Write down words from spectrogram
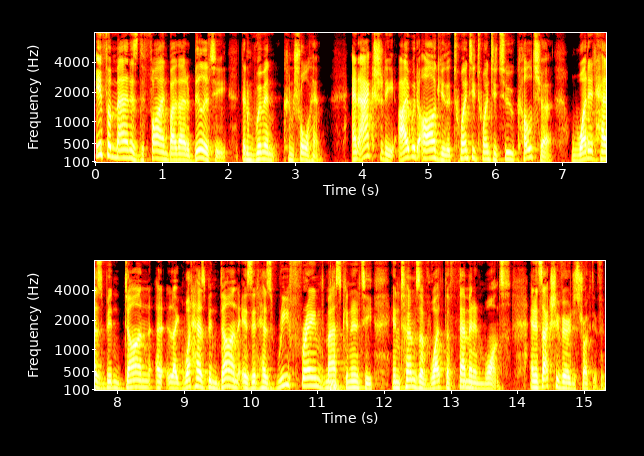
if a man is defined by that ability, then women control him. And actually, I would argue that 2022 culture, what it has been done, uh, like what has been done is it has reframed masculinity in terms of what the feminine wants. And it's actually very destructive.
